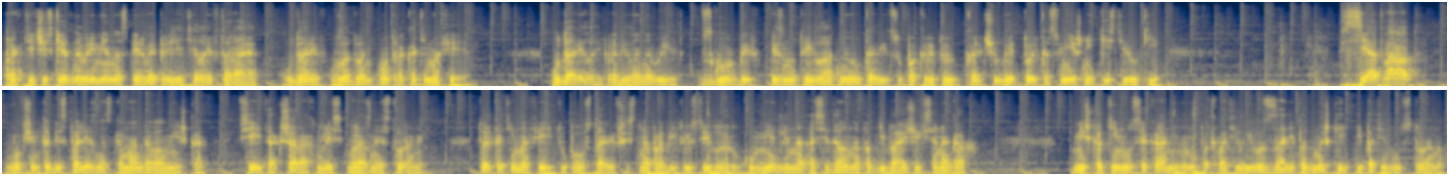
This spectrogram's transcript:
Практически одновременно с первой прилетела и вторая, ударив в ладонь отрока Тимофея. Ударила и пробила на вылет, взгорбив изнутри латную рукавицу, покрытую кольчугой только с внешней кисти руки. «Все от ворот!» — в общем-то бесполезно скомандовал Мишка. Все и так шарахнулись в разные стороны. Только Тимофей, тупо уставившись на пробитую стрелой руку, медленно оседал на подгибающихся ногах. Мишка кинулся к раненому, подхватил его сзади под мышки и потянул в сторону.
